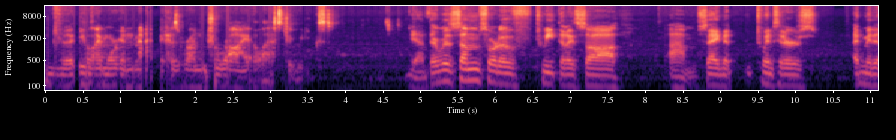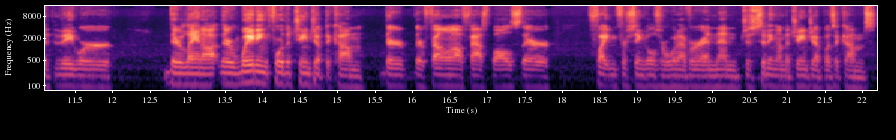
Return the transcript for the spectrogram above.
the Eli Morgan magic has run dry the last two weeks. Yeah, there was some sort of tweet that I saw um, saying that Twins hitters admitted that they were they're laying off, they're waiting for the changeup to come. They're they're fouling off fastballs. They're fighting for singles or whatever, and then just sitting on the changeup as it comes.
